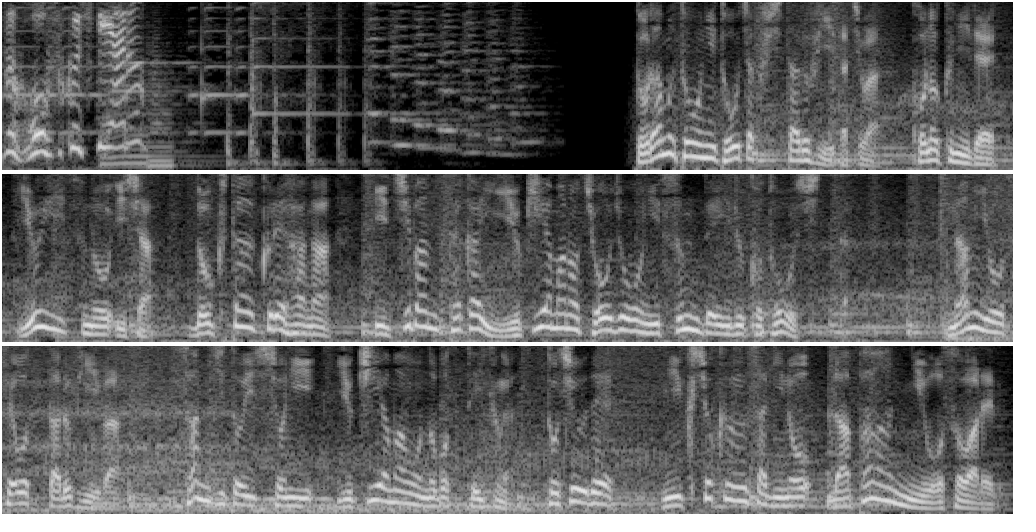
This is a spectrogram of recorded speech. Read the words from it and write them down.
ず報復してやる。ドラム島に到着したルフィたちはこの国で唯一の医者ドクター・クレハが一番高い雪山の頂上に住んでいることを知った。ナミを背負ったルフィはサンジと一緒に雪山を登っていくが途中で肉食ウサギのラパーンに襲われる。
